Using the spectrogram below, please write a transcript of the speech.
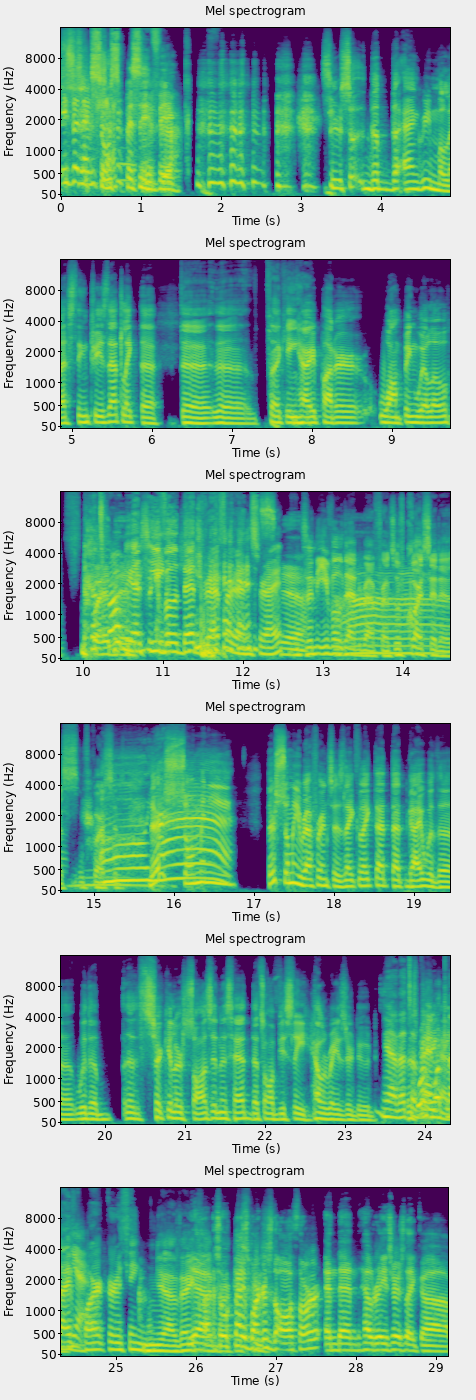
Isa lang So siya. specific. so, so the the angry molesting tree is that like the the the fucking Harry Potter Whomping Willow? That's probably an Evil Dead reference, right? Yeah. It's an Evil Dead reference. Of course it is. Of course it is. Oh, There's so many there's so many references like like that that guy with the with a, a circular saws in his head that's obviously hellraiser dude Yeah, that's a That's very what- Clive Yeah. Barker thing. yeah very yeah. Clive So Barker. Clive Barker's the author, and then Hellraiser is like uh,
